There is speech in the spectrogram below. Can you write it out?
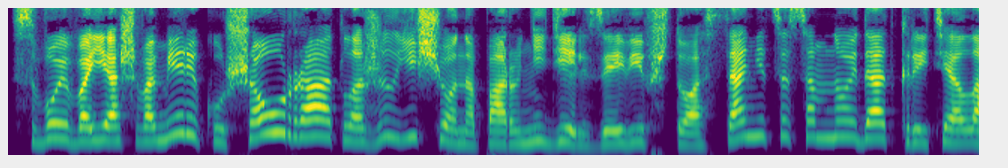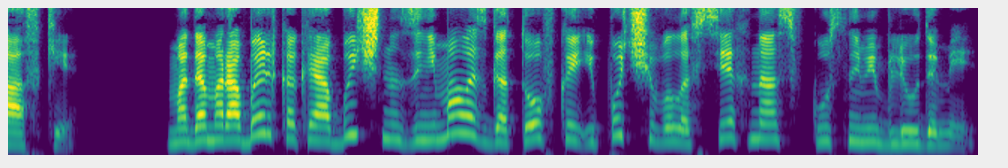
Свой вояж в Америку Шаура отложил еще на пару недель, заявив, что останется со мной до открытия лавки. Мадам Арабель, как и обычно, занималась готовкой и почивала всех нас вкусными блюдами.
